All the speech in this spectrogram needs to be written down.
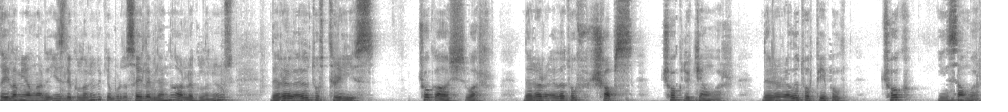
Sayılamayanlarda is'le kullanıyorduk ya burada sayılabilen de are'la kullanıyoruz. There are a lot of trees. Çok ağaç var. There are a lot of shops. Çok dükkan var. There are a lot of people. Çok insan var.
